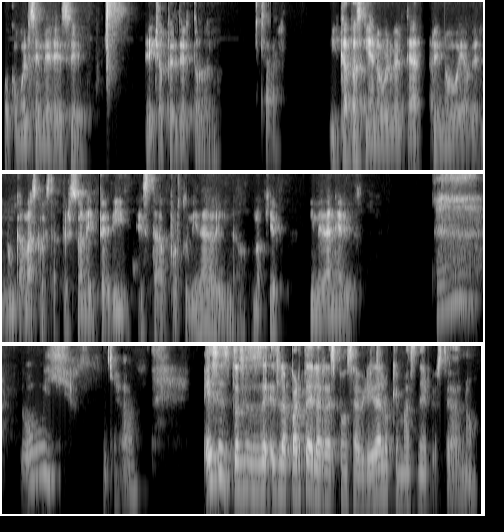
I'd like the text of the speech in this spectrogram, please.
o como él se merece, he hecho a perder todo. ¿no? Claro. Y capaz que ya no vuelvo al teatro y no voy a ver nunca más con esta persona y perdí esta oportunidad y no, no quiero. Y me da nervios. Uy, ya. Esa es, entonces es la parte de la responsabilidad lo que más nervios te da, ¿no?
